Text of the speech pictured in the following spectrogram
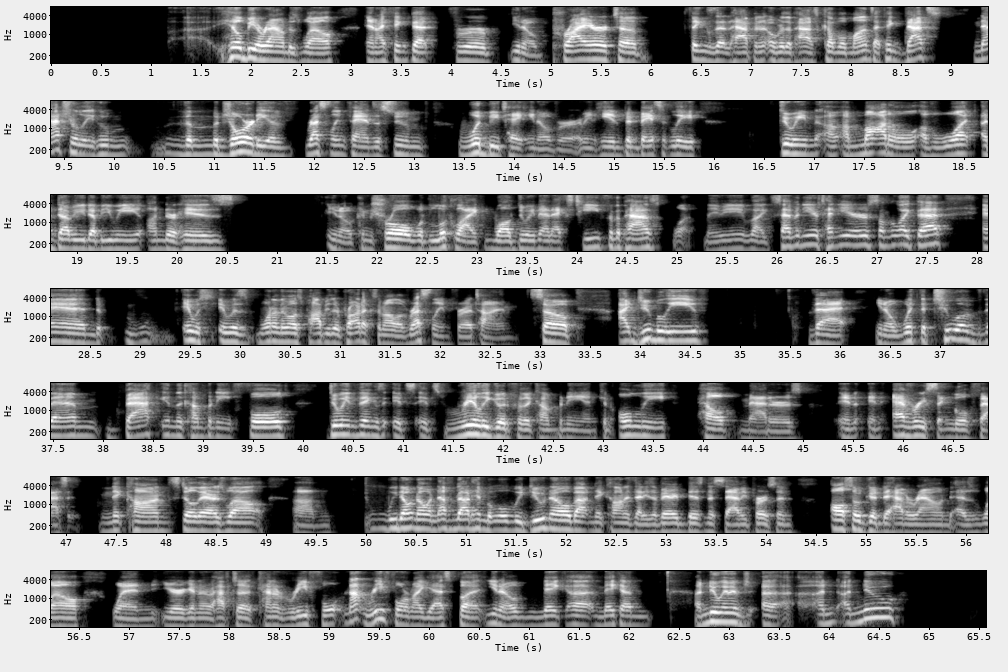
uh, he'll be around as well. And I think that for you know prior to things that happened over the past couple months, I think that's naturally who the majority of wrestling fans assumed would be taking over. I mean, he had been basically doing a, a model of what a WWE under his you know control would look like while doing NXT for the past what maybe like 7 years 10 years something like that. And it was it was one of the most popular products in all of wrestling for a time. So I do believe that you know with the two of them back in the company fold doing things it's it's really good for the company and can only help matters in in every single facet. Nick Khan still there as well. Um, we don't know enough about him, but what we do know about Nick Khan is that he's a very business savvy person. Also good to have around as well when you're gonna have to kind of reform, not reform, I guess, but you know, make a make a a new image, a, a, a new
